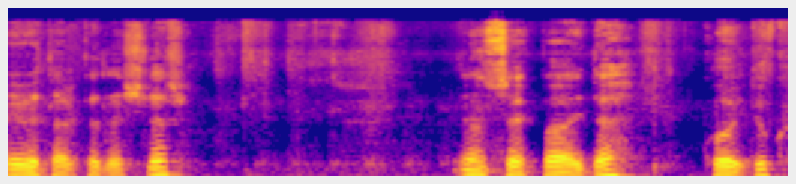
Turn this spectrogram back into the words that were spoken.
Evet arkadaşlar. Ön sehpayı da koyduk.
